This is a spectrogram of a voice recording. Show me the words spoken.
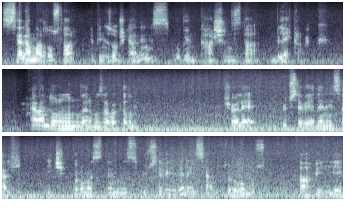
Selamlar dostlar, hepiniz hoş geldiniz. Bugün karşınızda BlackRock. Hemen donanımlarımıza bakalım. Şöyle 3 seviye deneysel iç koruma sistemimiz, 3 seviye deneysel turbomuz, tahvilli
